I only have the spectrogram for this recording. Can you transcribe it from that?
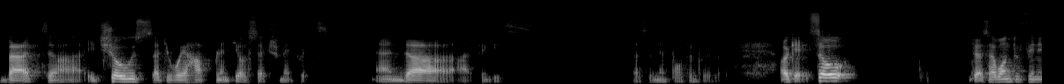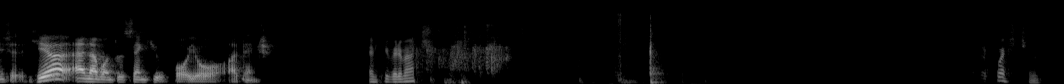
But uh, it shows that you will have plenty of such metrics. And uh, I think it's, that's an important result. Okay, so just I want to finish it here and I want to thank you for your attention. Thank you very much. Other questions?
